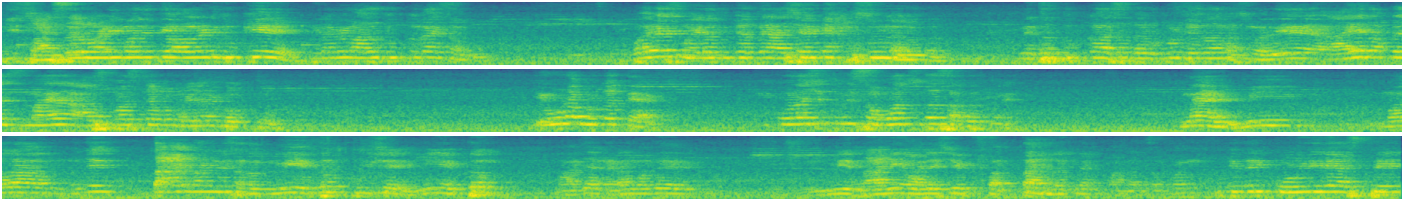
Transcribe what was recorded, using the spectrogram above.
सासरवाडीमध्ये ती ऑलरेडी दुःखी आहे. तिला मी माझं दुःख काय सांगू? बरेच महिला तुमच्यातले अशा आहे की हसून घालवतात. त्याचं दुःख असं दडपून ठेवतात हसून घालतात. हे आहेत आपल्या माझ्या आसपासच्या पण महिला मी बघतो. एवढं मोठं त्याग की कोणाशी तुम्ही संवाद सुद्धा साधत नाही. नाही मी मला म्हणजे ताण सांगत. मी एकदम खुश आहे. मी एकदम माझ्या घरामध्ये मी राणी माझ्याशी सत्ता हलत नाही पाण्याचा. पण कुठेतरी कोंडलेले असते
